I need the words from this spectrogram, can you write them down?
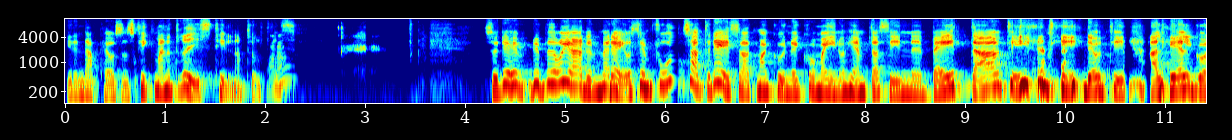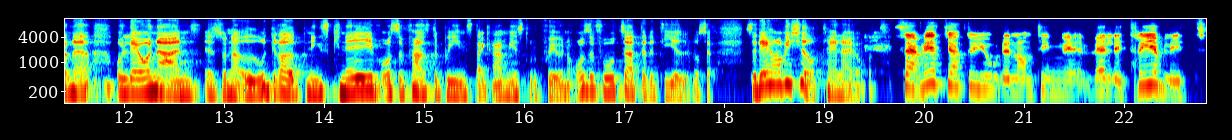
i den där påsen. Så fick man ett ris till naturligtvis. Så det, det började med det och sen fortsatte det så att man kunde komma in och hämta sin eh, beta till, till, till allhelgona och låna en, en sån här urgröpningskniv och så fanns det på Instagram instruktioner och så fortsatte det till jul och så. Så det har vi kört hela året. Sen vet jag att du gjorde någonting eh, väldigt trevligt,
